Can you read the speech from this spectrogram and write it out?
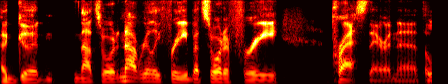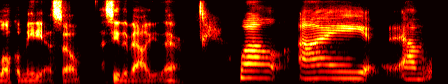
a good, not sort of, not really free, but sort of free press there in the, the local media. So I see the value there. Well, I um,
